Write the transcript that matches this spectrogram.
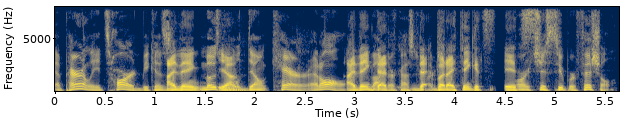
apparently it's hard because I think- most yeah. people don't care at all. I think about their that's, customers, that, but I think it's it's or it's just superficial.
